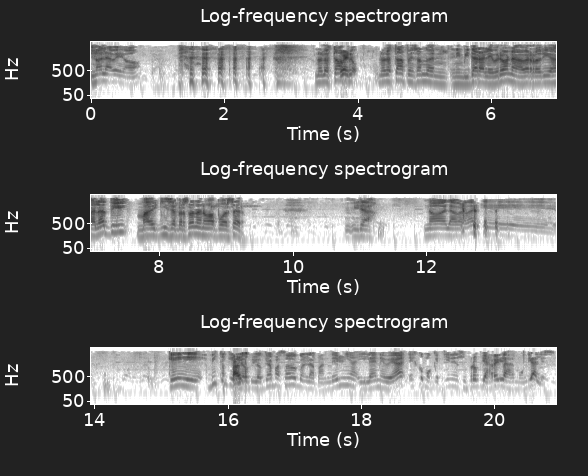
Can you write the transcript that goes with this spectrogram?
No la veo. no lo estaba, no lo estaba pensando en, invitar a Lebron a ver Rodríguez Galati, más de 15 personas no va a poder ser. Mira, no, la verdad es que que viste que lo, lo, que ha pasado con la pandemia y la NBA es como que tienen sus propias reglas mundiales.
